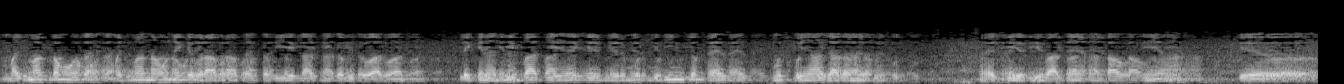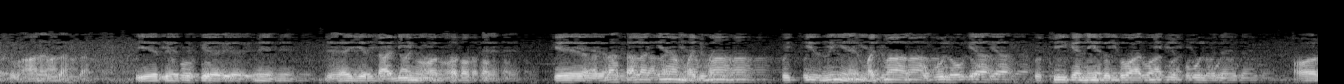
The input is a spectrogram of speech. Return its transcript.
مجمع کم ہوتا ہے، مجمع نہ ہونے کے برابر ہوتا ہے، کبھی ایک آدمی، کبھی دو آدمی۔ لیکن عجیب بات یہ ہے کہ میرے مرشدین کا فیض مجھ کو یہاں زیادہ محسوس ہوتا ہے۔ ایسی ایسی باتیں عطا ہوتی ہیں یہاں۔ کہ سبحان اللہ، یہ دیکھو کہ جو ہے یہ تعلیم اور سبق ہے کہ اللہ تعالیٰ کے یہاں مجمع کوئی چیز نہیں ہے۔ مجمع قبول ہو گیا تو ٹھیک ہے، نہیں تو دو آدمی بھی قبول ہو جائے اور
